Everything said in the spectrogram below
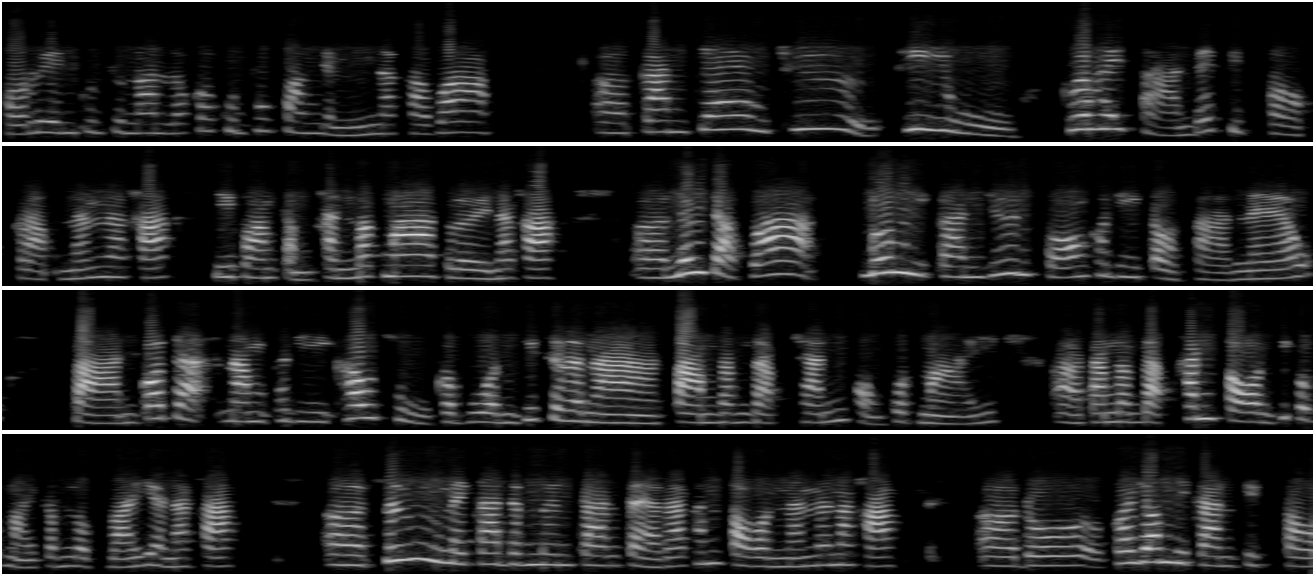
ขอเรียนคุณสุนันท์แล้วก็คุณผู้ฟังอย่างนี้นะคะว่าเอ่อการแจ้งชื่อที่อยู่เพื่อให้ศาลได้ติดต่อกลับนั้นนะคะ มีความสำคัญมากๆเลยนะคะเอ่อเนื่องจากว่า เมื่อมีการยื่นฟ้องคดีต่อศาลแล้วศาลก็จะนำคดีเข้าสู่กระบวนพิจารณาตามลำดับชั้นของกฎหมายตามลำดับขั้นตอนที่กฎหมายกำหนดไว้นะคะซึ่งในการดำเนินการแต่ละขั้นตอนนั้นนะคะโดยก็ย่อมมีการติดต่อ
